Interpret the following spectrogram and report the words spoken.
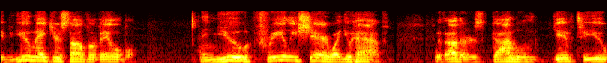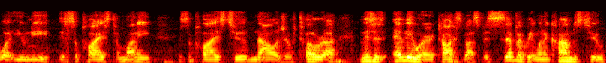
If you make yourself available and you freely share what you have with others, God will give to you what you need. This applies to money, this applies to knowledge of Torah. And this is everywhere. It talks about specifically when it comes to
